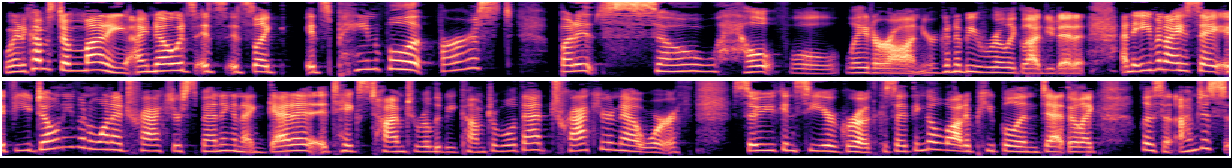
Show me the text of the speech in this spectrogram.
When it comes to money, I know it's, it's, it's like, it's painful at first, but it's so helpful later on. You're going to be really glad you did it. And even I say, if you don't even want to track your spending, and I get it, it takes time to really be comfortable with that, track your net worth so you can see your growth. Because I think a lot of people in debt, they're like, listen, I'm just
